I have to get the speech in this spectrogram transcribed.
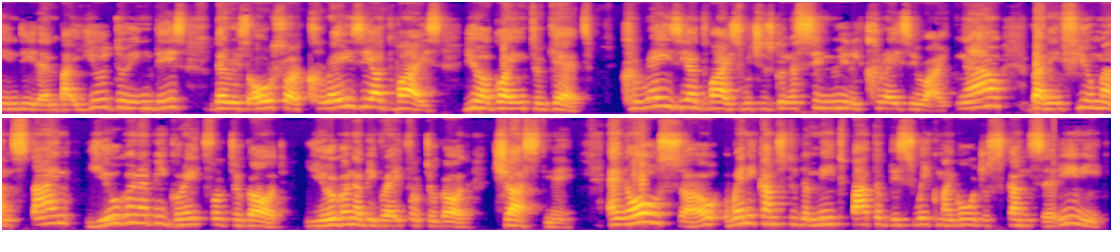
indeed. And by you doing this, there is also a crazy advice you are going to get crazy advice, which is going to seem really crazy right now, but in few months time, you're going to be grateful to God. You're going to be grateful to God. Trust me. And also, when it comes to the meat part of this week, my gorgeous Cancerini,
